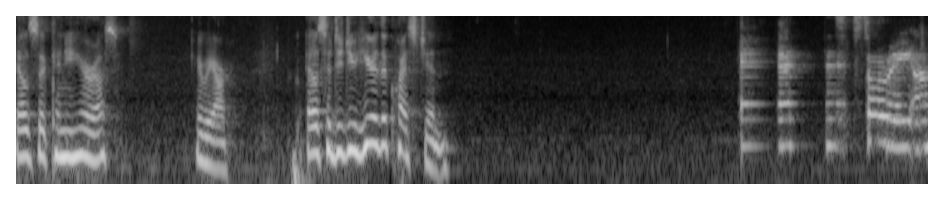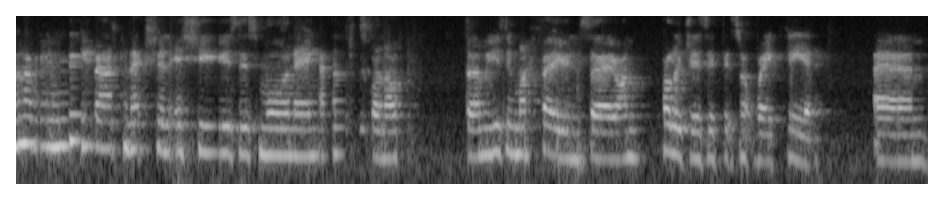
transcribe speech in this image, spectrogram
Elsa, can you hear us? Here we are. Elsa, did you hear the question? Sorry, I'm having really bad connection issues this morning it's gone off. So I'm using my phone, so I'm apologies if it's not very clear. Um,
